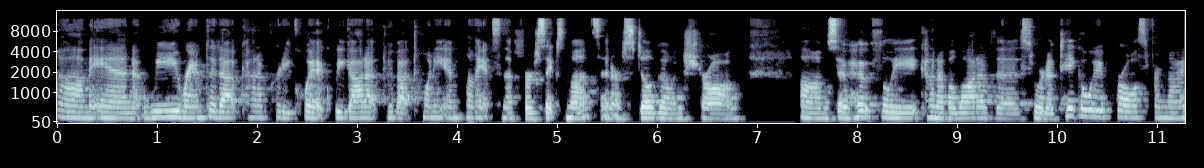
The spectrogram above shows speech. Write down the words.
Um, and we ramped it up kind of pretty quick. We got up to about 20 implants in the first six months and are still going strong. Um, so hopefully, kind of a lot of the sort of takeaway pearls from my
